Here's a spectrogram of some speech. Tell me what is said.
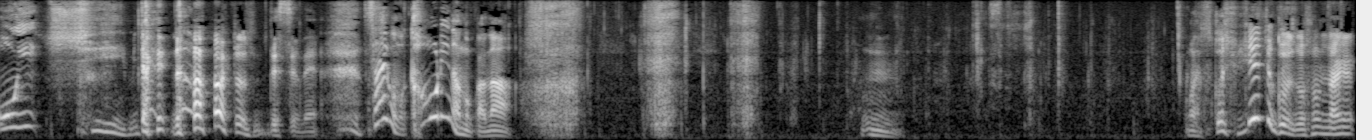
美味しいみたいになるんですよね。最後の香りなのかな？うん。まあ、少し冷えてくるとそんなに、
